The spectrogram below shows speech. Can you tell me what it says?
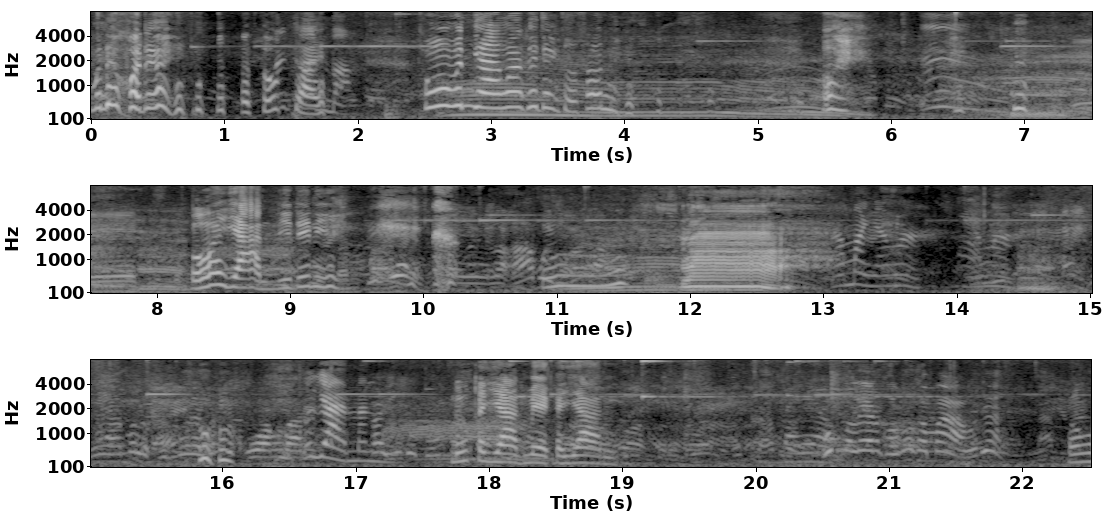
มันได้คนเลยตกใจบอกโอ้มันยางมากคือจังตัวซ่อนนี่โอ้ยเออโอ้ยยานดีด้วยนี่อืมน้ำมันยังมาก็ยานมันหนูกระยานแม่กระยานโอ้โห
